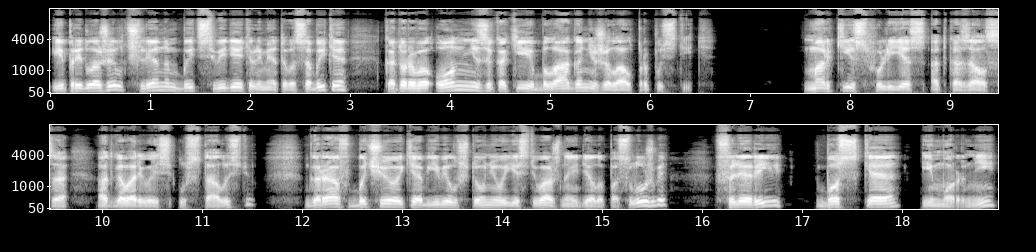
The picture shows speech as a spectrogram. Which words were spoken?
и предложил членам быть свидетелями этого события, которого он ни за какие блага не желал пропустить. Маркиз Фульес отказался, отговариваясь усталостью. Граф Бачиоки объявил, что у него есть важное дело по службе. Флери, Боске и Морни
